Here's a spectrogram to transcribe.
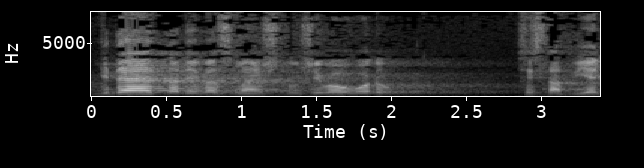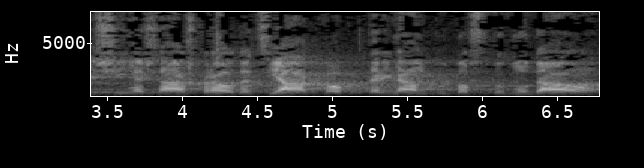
Kde tedy vezmeš tu živou vodu? Jsi snad větší než náš praotec Jákob, který nám tuto studnu dal?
